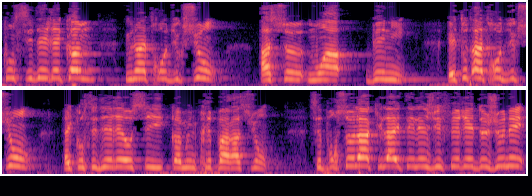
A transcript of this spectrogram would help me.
considéré comme une introduction à ce mois béni. Et toute introduction est considérée aussi comme une préparation. C'est pour cela qu'il a été légiféré de jeûner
